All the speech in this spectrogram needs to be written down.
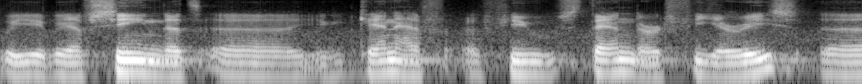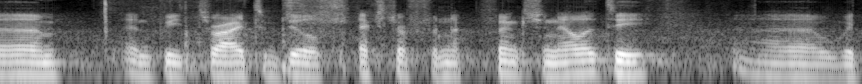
we, we have seen that you can have a few standard VREs. Um, and we try to build extra fun functionality uh, with,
